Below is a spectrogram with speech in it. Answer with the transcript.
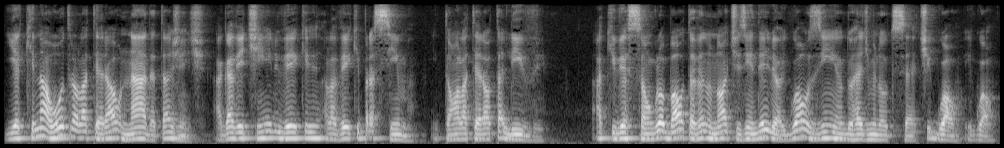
E aqui na outra lateral nada, tá, gente? A gavetinha ele veio aqui, ela veio aqui para cima. Então a lateral tá livre. Aqui versão global, tá vendo o dele, ó, igualzinho do Redmi Note 7, igual, igual.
